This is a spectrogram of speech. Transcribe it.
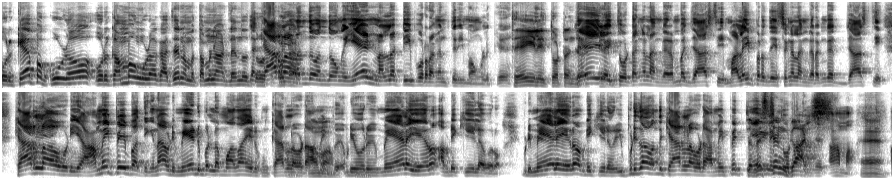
ஒரு கேப்ப கூழோ ஒரு கம்பம் கூழோ காய்ச்சா நம்ம தமிழ்நாட்டுல இருந்து கேரளால. இருந்து வந்தவங்க ஏன் நல்லா டீ போடுறாங்கன்னு தெரியுமா உங்களுக்கு தேயிலை தோட்டம். தேயிலை தோட்டங்கள் அங்கே ரொம்ப ஜாஸ்தி மலை பிரதேசங்கள் அங்கே ரொம்ப ஜாஸ்தி கேரளாவுடைய அமைப்பே பார்த்தீங்கன்னா அப்படி மேடு பள்ளமாக தான் இருக்கும் கேரளாவோட. அமைப்பு இப்படி ஒரு மேலே ஏறும் அப்படியே கீழே வரும் இப்படி மேலே ஏறும் அப்படியே கீழே வரும் இப்படி தான் வந்து கேரளாவோட அமைப்பே. ஆமா.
